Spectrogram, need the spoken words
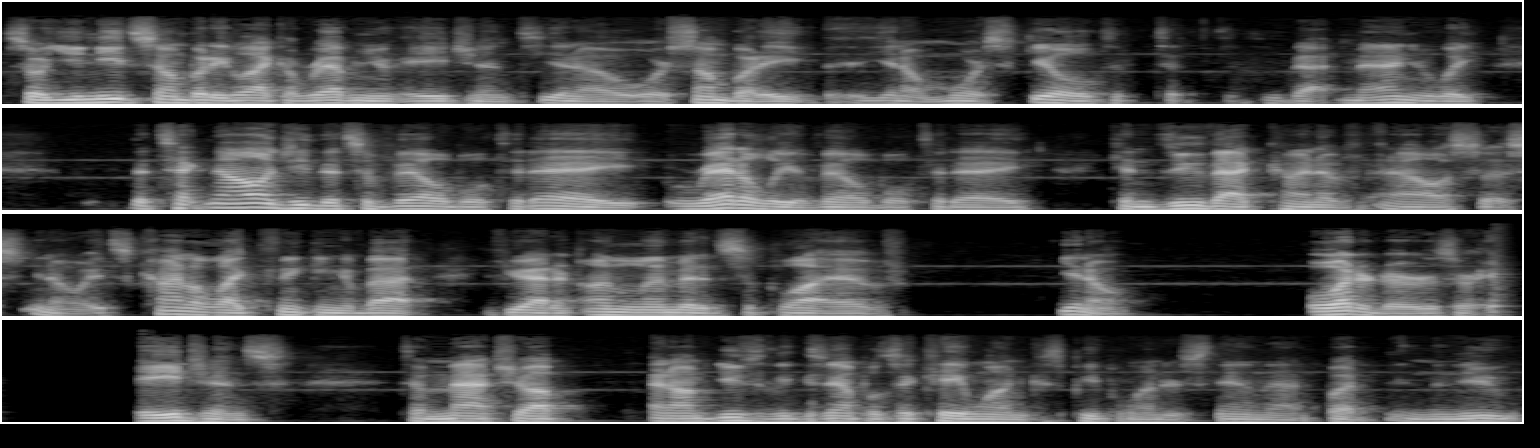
So you need somebody like a revenue agent, you know, or somebody, you know, more skilled to, to, to do that manually the technology that's available today, readily available today, can do that kind of analysis. You know, it's kind of like thinking about if you had an unlimited supply of, you know, auditors or agents to match up. And I'm using the examples of K1 because people understand that. But in the new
